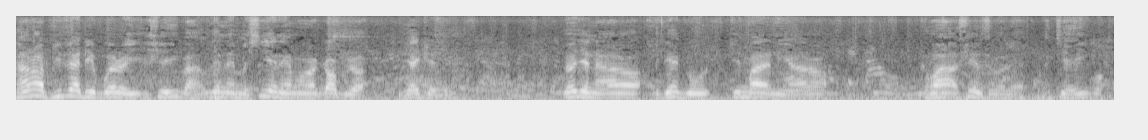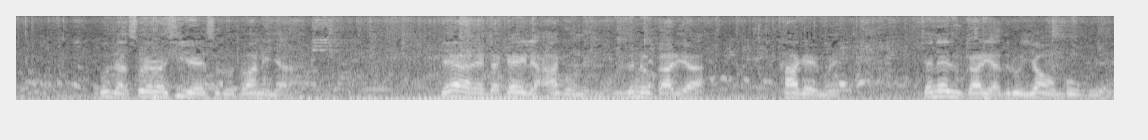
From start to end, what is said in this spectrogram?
ဒါတော့ဘီဇက်ဒီပွဲတော်ကြီးအရှိကြီးပါဥစဉ်နဲ့မရှိရတဲ့မှာကောက်ပြီးတော့ရိုက်ဖြစ်တယ်ပြောချင်တာကတော့တကယ်ကိုကျင်းပတဲ့နေရာကတော့ကမ္ဘာအဆင့်ဆိုတော့လေအကျယ်ကြီးပေါ့ဥစ္စာဆွဲတော့ရှိတယ်ဆိုလို့သွားနေကြတာကြရတဲ့တကယ်လည်းအားကုန်နေဥစဉ်တို့ကားတွေကထားခဲ့မယ်ကျန်တဲ့လူကားတွေကသူတို့ရောက်အောင်ပို့ပြီးတယ်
